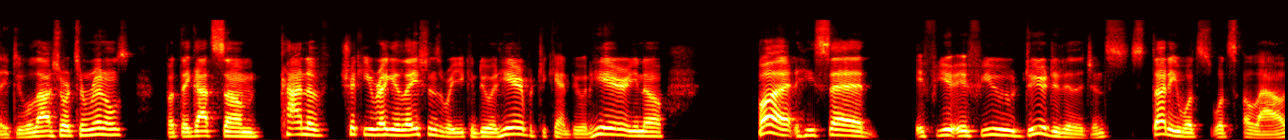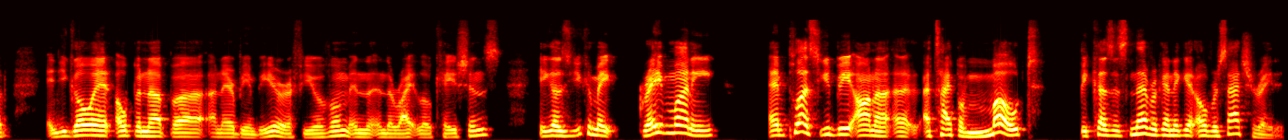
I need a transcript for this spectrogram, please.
They do allow short-term rentals but they got some kind of tricky regulations where you can do it here but you can't do it here you know? But he said if you if you do your due diligence study what's what's allowed and you go in open up uh, an airbnb or a few of them in the in the right locations he goes you can make great money and plus you'd be on a, a, a type of moat because it's never going to get oversaturated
